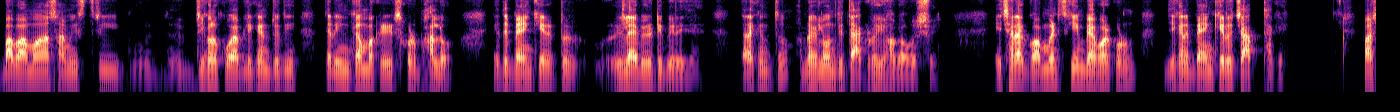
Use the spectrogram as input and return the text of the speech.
বাবা, মা, স্বামী, স্ত্রী যে কোনো কো অ্যাপ্লিকেন্ট যদি যার ইনকাম বা ক্রেডিট স্কোর ভালো, এতে ব্যাংকের একটু রিলায়েবিলিটি বেড়ে যায়। তারা কিন্তু আপনাকে লোন দিতে আগ্রহী হবে অবশ্যই। এছাড়া গভর্নমেন্ট স্কিম ব্যবহার করুন, যেখানে ব্যাংকেরও চাপ থাকে। পাঁচ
